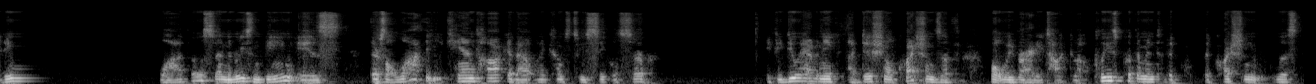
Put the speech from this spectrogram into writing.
do a lot of those, and the reason being is there's a lot that you can talk about when it comes to SQL Server. If you do have any additional questions of what we've already talked about, please put them into the, the question list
